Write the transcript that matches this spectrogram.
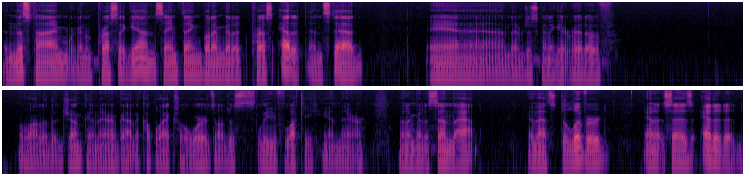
And this time we're going to press again, same thing, but I'm going to press edit instead. And I'm just going to get rid of a lot of the junk in there. I've got a couple actual words. I'll just leave lucky in there. Then I'm going to send that. And that's delivered. And it says edited.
